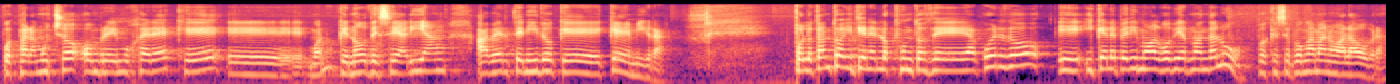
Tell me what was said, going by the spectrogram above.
pues para muchos hombres y mujeres que, eh, bueno, que no desearían haber tenido que, que emigrar. Por lo tanto, ahí tienen los puntos de acuerdo. Eh, ¿Y qué le pedimos al Gobierno andaluz? Pues que se ponga mano a la obra,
